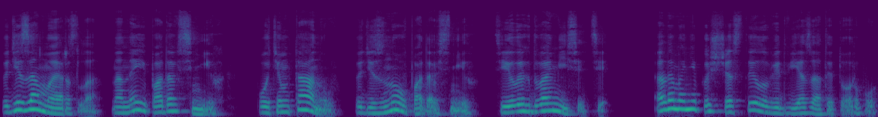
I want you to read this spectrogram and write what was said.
тоді замерзла, на неї падав сніг, потім танув, тоді знов падав сніг, цілих два місяці. Але мені пощастило відв'язати торбу.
